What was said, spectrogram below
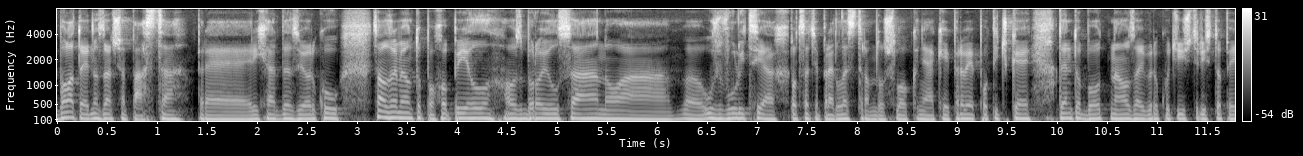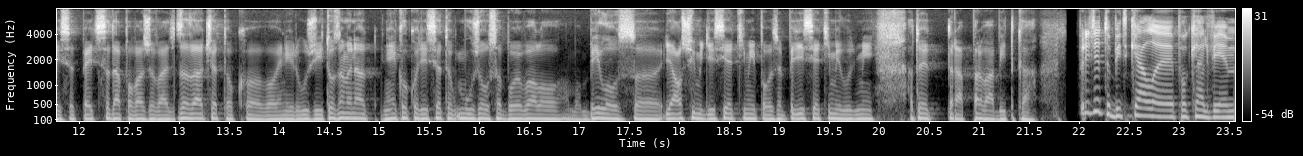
bola to jednoznačná pasca pre Richarda z Yorku. Samozrejme on to pochopil, ozbrojil sa, no a už v uliciach v podstate pred Lestrom došlo k nejakej prvej potičke. Tento bod naozaj v roku 1455 sa dá považovať za začiatok vojny rúží. To znamená niekoľko desiatok mužov sa bojovalo, alebo bylo s ďalšími desiatimi, povedzme 50 ľuďmi a to je teda prvá bitka. Pri tejto bitke ale, pokiaľ viem,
